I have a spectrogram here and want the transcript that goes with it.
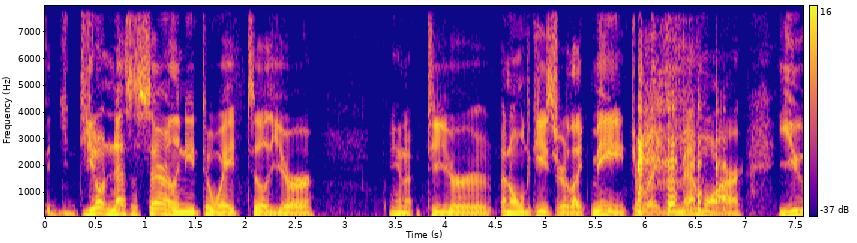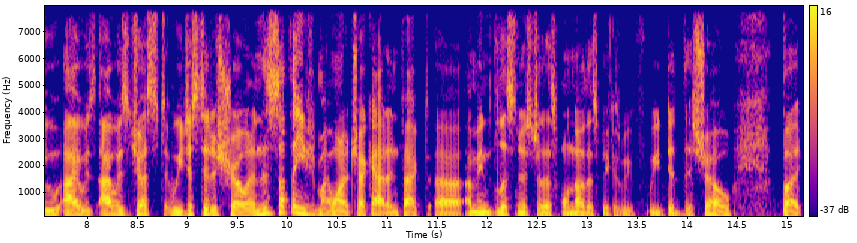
you don't necessarily need to wait till you're, you know, to you're an old geezer like me to write your memoir. You, I was, I was just, we just did a show, and this is something you might want to check out. In fact, uh, I mean, listeners to this will know this because we we did this show. But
